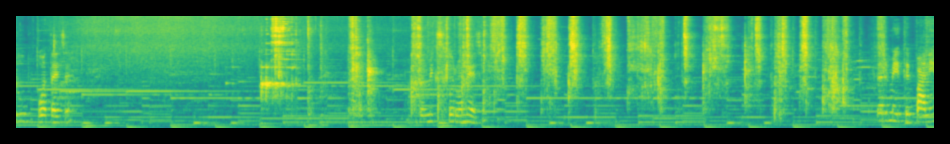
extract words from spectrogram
तूप ओतायचं असं मिक्स करून घ्यायचं. तर मी इथे पाणी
